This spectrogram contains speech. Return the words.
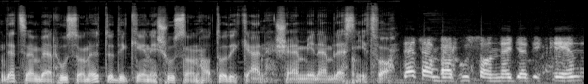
december 25-én és 26-án semmi nem lesz nyitva. December 24-én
